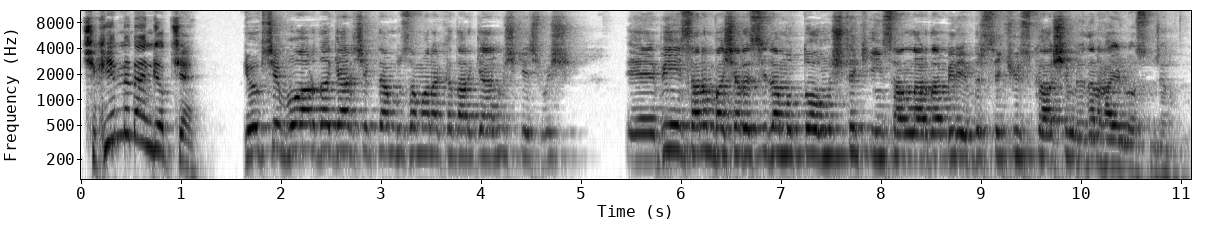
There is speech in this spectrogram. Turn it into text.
Çıkayım mı ben Gökçe? Gökçe bu arada gerçekten bu zamana kadar gelmiş geçmiş. Ee, bir insanın başarısıyla mutlu olmuş tek insanlardan biriyimdir. 800k şimdiden hayırlı olsun canım.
